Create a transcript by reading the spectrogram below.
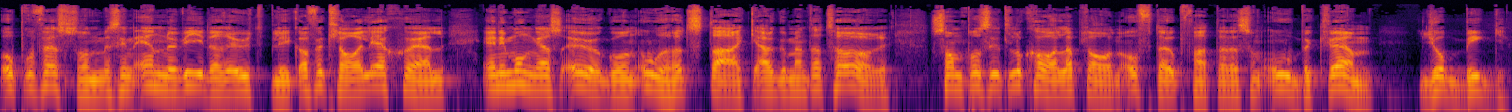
och professorn med sin ännu vidare utblick av förklarliga skäl en i mångas ögon oerhört stark argumentatör som på sitt lokala plan ofta uppfattades som obekväm, jobbig.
